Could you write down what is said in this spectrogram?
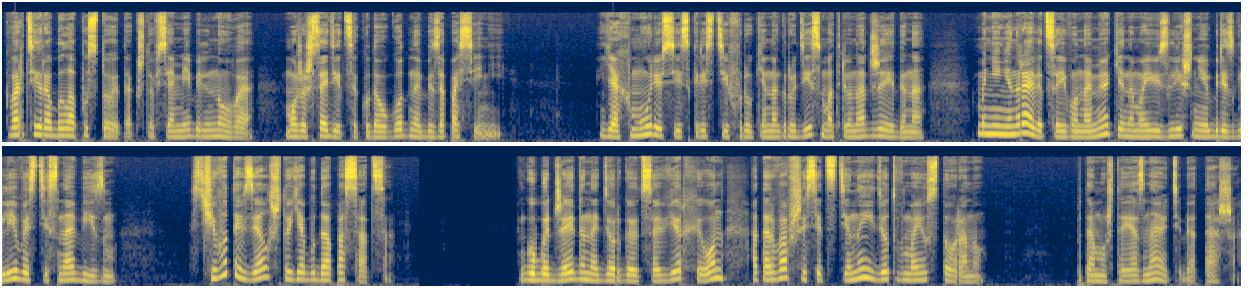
Квартира была пустой, так что вся мебель новая. Можешь садиться куда угодно без опасений. Я хмурюсь и, скрестив руки на груди, смотрю на Джейдена. Мне не нравятся его намеки на мою излишнюю брезгливость и снобизм. С чего ты взял, что я буду опасаться? Губы Джейдена дергаются вверх, и он, оторвавшись от стены, идет в мою сторону. «Потому что я знаю тебя, Таша».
